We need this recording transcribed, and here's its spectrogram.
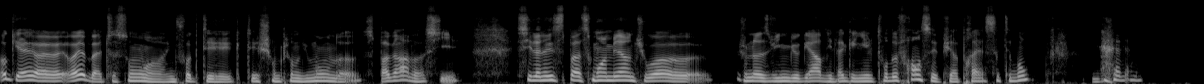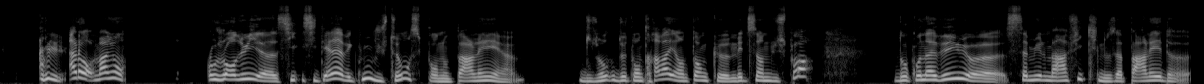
Ok, ouais, bah, de toute façon, une fois que tu es, champion du monde, c'est pas grave. Si, si l'année se passe moins bien, tu vois, Jonas Vingegaard, il a gagné le Tour de France et puis après, c'était bon. Alors, Marion, aujourd'hui, si, si tu es là avec nous, justement, c'est pour nous parler de, ton travail en tant que médecin du sport. Donc, on avait eu Samuel Marafi qui nous a parlé de,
